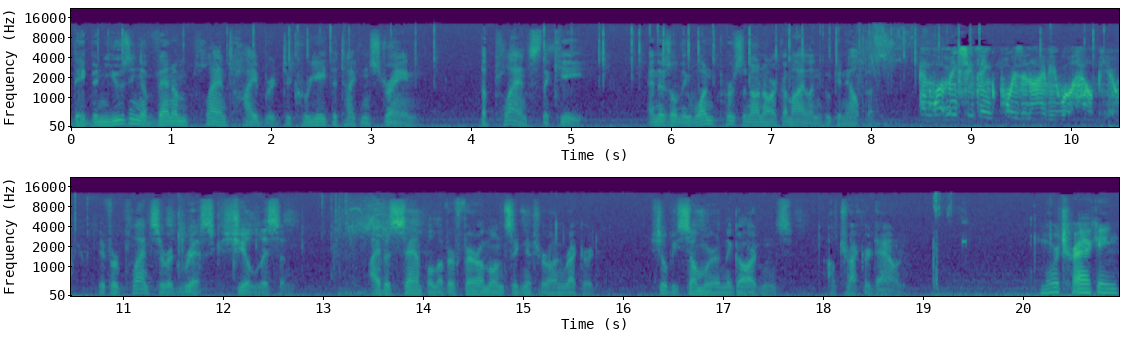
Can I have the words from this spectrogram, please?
They've been using a venom plant hybrid to create the Titan strain. The plant's the key. And there's only one person on Arkham Island who can help us. And what makes you think Poison Ivy will help you? If her plants are at risk, she'll listen. I have a sample of her pheromone signature on record. She'll be somewhere in the gardens. I'll track her down. More tracking.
